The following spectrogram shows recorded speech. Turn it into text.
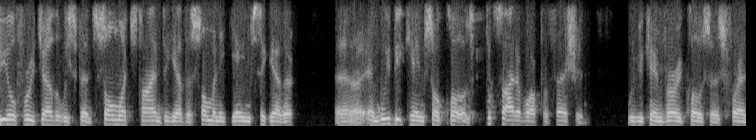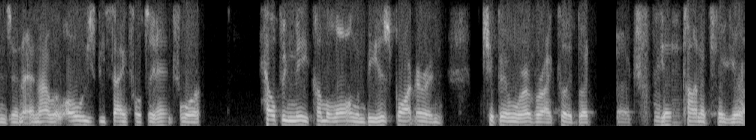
feel for each other. We spent so much time together so many games together uh, and we became so close outside of our profession. We became very close as friends, and, and I will always be thankful to him for helping me come along and be his partner and chip in wherever I could. But uh, truly an iconic figure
